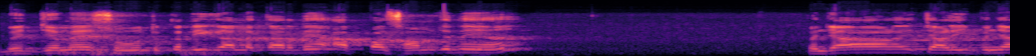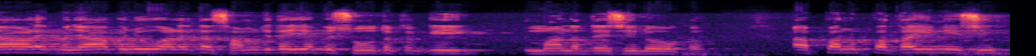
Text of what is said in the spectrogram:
ਵੀ ਜਿਵੇਂ ਸੂਤਕ ਦੀ ਗੱਲ ਕਰਦੇ ਆ, ਆਪਾਂ ਸਮਝਦੇ ਆ। 50 ਵਾਲੇ 40 50 ਵਾਲੇ 50 50 ਵਾਲੇ ਤਾਂ ਸਮਝਦੇ ਹੀ ਆ ਵੀ ਸੂਤਕ ਕੀ ਮੰਨਦੇ ਸੀ ਲੋਕ। ਆਪਾਂ ਨੂੰ ਪਤਾ ਹੀ ਨਹੀਂ ਸੀ।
